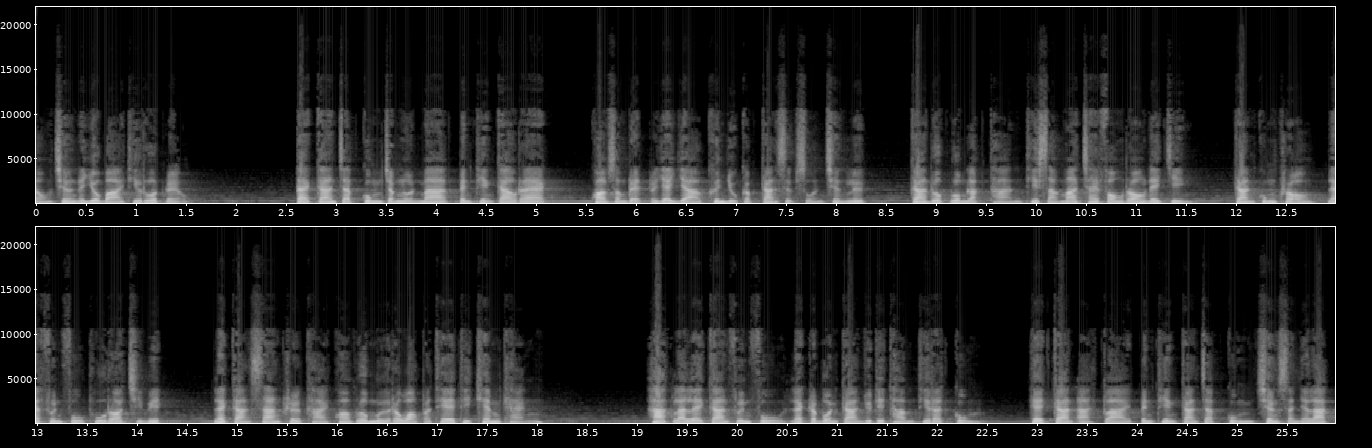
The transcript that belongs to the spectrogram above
นองเชิงนโยบายที่รวดเร็ว แต่การจับกลุ่มจำนวนมากเป็นเพียงก้าวแรก ความสำเร็จระยะยาวขึ้นอยู่กับการสืบสวนเชิงลึก การรวบรวมหลักฐานที่สามารถใช้ฟ้องร้องได้จริง การคุ้มครองและฟื้นฟูผู้รอดชีวิต และการสร้างเครือข่ายความร่วมมือระหว่างประเทศที่เข้มแข็ง หากละเลยการฟื้นฟูและกระบวนการยุติธรรมที่รัดกุม เหตุการณ์อาจกลายเป็นเพียงการจับกลุ่มเชิงสัญลักษณ์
